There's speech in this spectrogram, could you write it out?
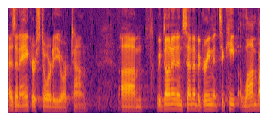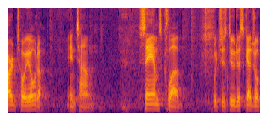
as an anchor store to Yorktown. Um, We've done an incentive agreement to keep Lombard Toyota in town. Sam's Club, which is due to schedule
